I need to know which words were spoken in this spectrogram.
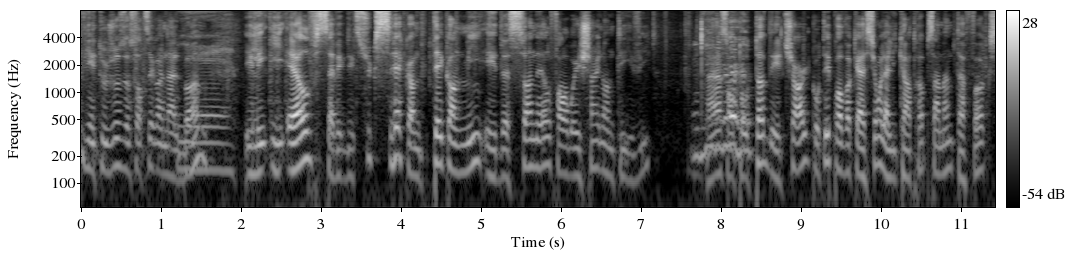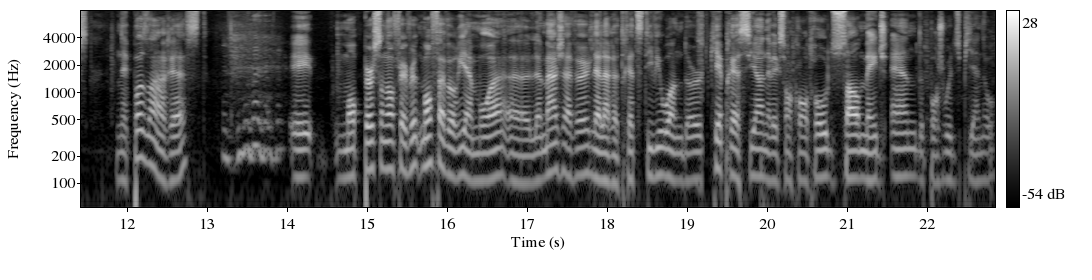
vient tout juste de sortir un album. Yeah. Et les E-Elves, avec des succès comme Take On Me et The Sun Elf Always Shine on TV, hein, sont au top des charts. Côté provocation, la lycanthrope Samantha Fox n'est pas en reste. Et mon personal favorite, mon favori à moi, euh, le mage aveugle à la retraite, Stevie Wonder, qui impressionne avec son contrôle du sort Mage Hand pour jouer du piano.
